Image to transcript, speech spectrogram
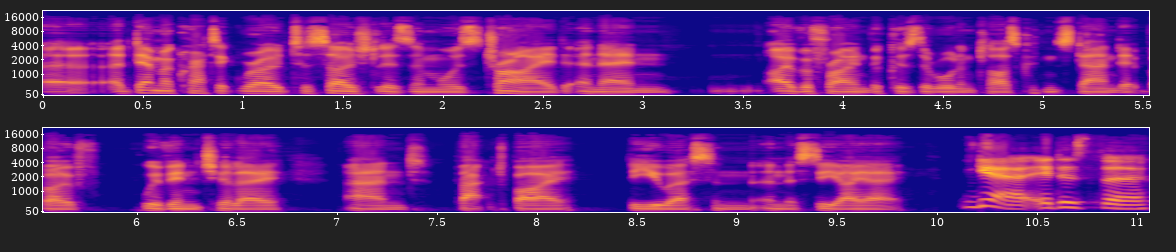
uh, a democratic road to socialism was tried and then overthrown because the ruling class couldn't stand it, both within Chile and backed by the US and, and the CIA. Yeah, it is the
